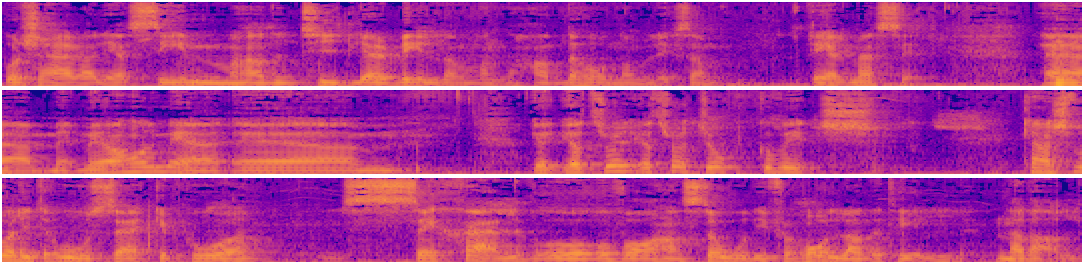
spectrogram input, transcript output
Oshar Aliasim. Man hade tydligare bild om man hade honom liksom spelmässigt. Mm. Men, men, jag håller med. Jag, jag, tror, jag tror att Djokovic kanske var lite osäker på sig själv och, och var han stod i förhållande till Nadal.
